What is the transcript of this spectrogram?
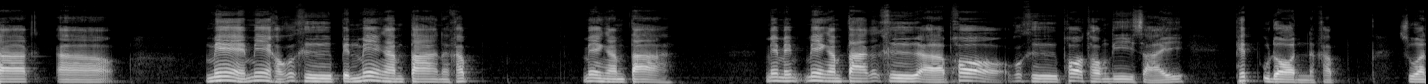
จากาแม่แม่เขาก็คือเป็นแม่งามตานะครับ แม่งามตา แม่แม่แม่งามตาก็คืออพ่อก็คือพ่อทองดีสายเพชรอุดรนะครับ ส่วน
